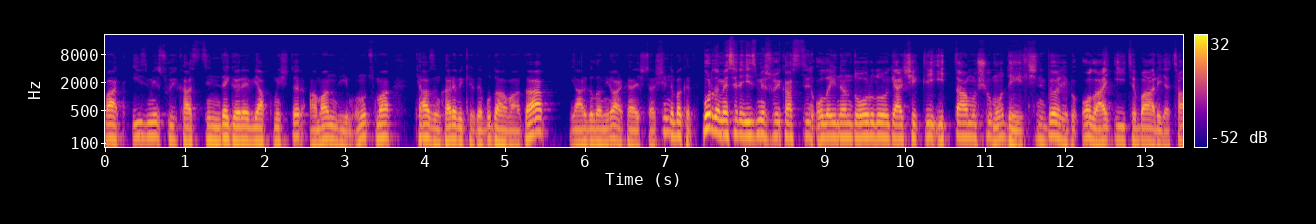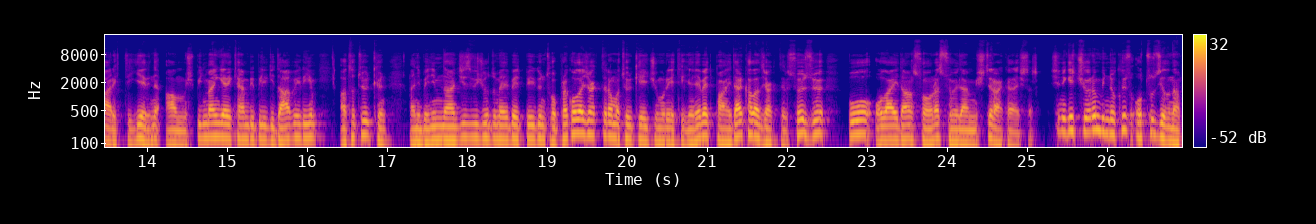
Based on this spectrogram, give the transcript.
bak İzmir suikastinde görev yapmıştır. Aman diyeyim unutma. Kazım Karabekir de bu davada yargılanıyor arkadaşlar. Şimdi bakın burada mesele İzmir suikasti olayının doğruluğu, gerçekliği, iddia mı şu mu değil. Şimdi böyle bir olay itibariyle tarihte yerini almış. Bilmen gereken bir bilgi daha vereyim. Atatürk'ün hani benim naciz vücudum elbet bir gün toprak olacaktır ama Türkiye Cumhuriyeti ile elbet payidar kalacaktır sözü bu olaydan sonra söylenmiştir arkadaşlar. Şimdi geçiyorum 1930 yılına.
